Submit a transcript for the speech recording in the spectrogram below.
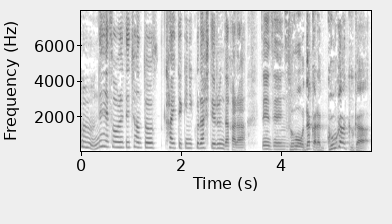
うん。ね、それでちゃんと快適に暮らしてるんだから、全然。そう。だから語学が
